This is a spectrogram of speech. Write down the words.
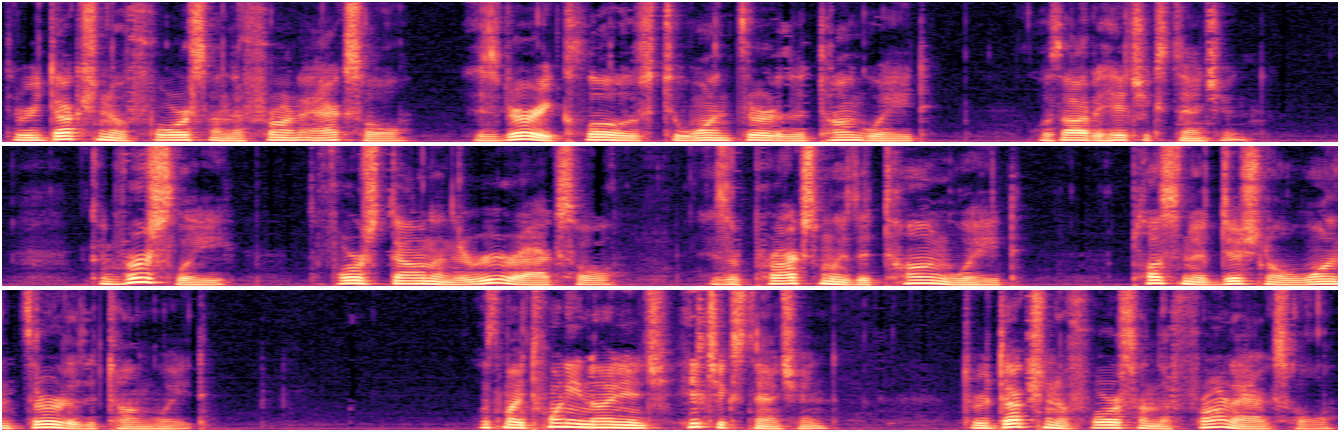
the reduction of force on the front axle is very close to one-third of the tongue weight without a hitch extension. Conversely, the force down on the rear axle is approximately the tongue weight plus an additional one-third of the tongue weight. With my 29-inch hitch extension, the reduction of force on the front axle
